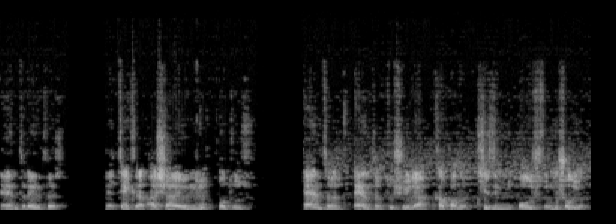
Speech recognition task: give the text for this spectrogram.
enter enter ve tekrar aşağı yönlü 30 enter enter tuşuyla kapalı çizimimi oluşturmuş oluyorum.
